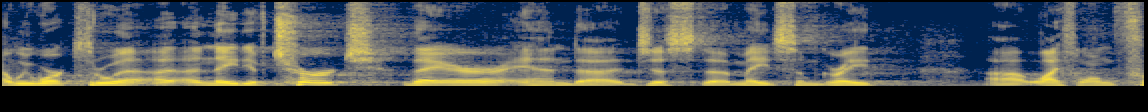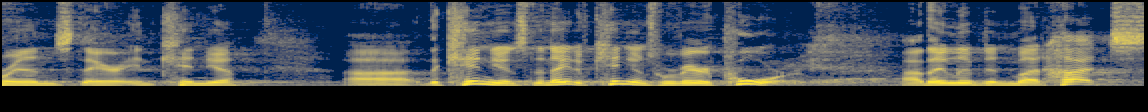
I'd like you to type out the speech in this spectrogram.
uh, we worked through a, a, native church there and uh, just uh, made some great lifelong friends there in Kenya. the Kenyans, the native Kenyans, were very poor. they lived in mud huts.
